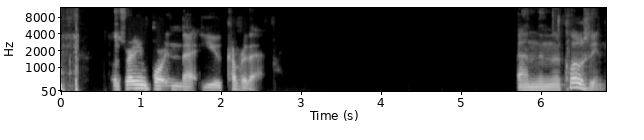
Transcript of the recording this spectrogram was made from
So it's very important that you cover that. And then the closing.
